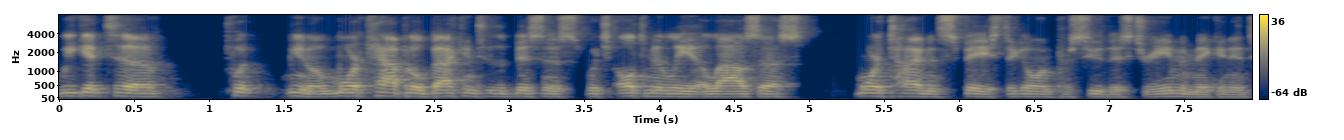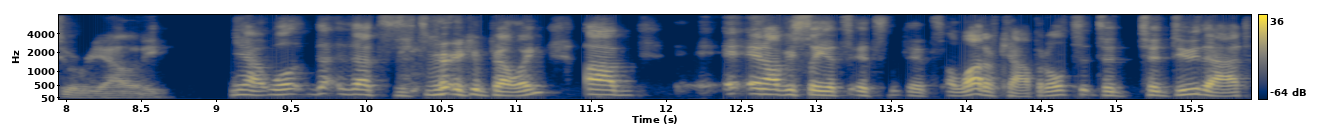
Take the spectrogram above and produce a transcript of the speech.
we get to put you know more capital back into the business, which ultimately allows us more time and space to go and pursue this dream and make it into a reality. Yeah, well, th- that's it's very compelling. Um, and obviously it's it's it's a lot of capital to to, to do that.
